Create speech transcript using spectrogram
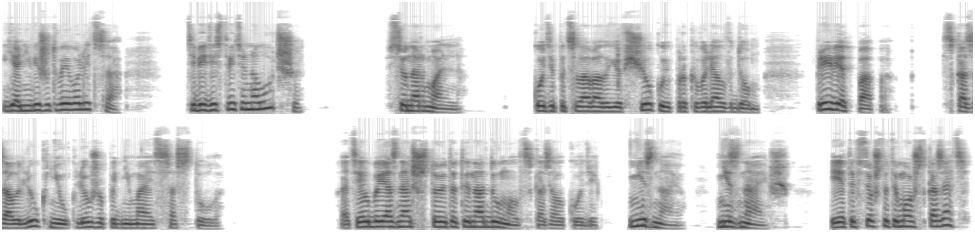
«Я не вижу твоего лица. Тебе действительно лучше?» «Все нормально». Коди поцеловал ее в щеку и проковылял в дом. «Привет, папа. — сказал Люк, неуклюже поднимаясь со стула. «Хотел бы я знать, что это ты надумал», — сказал Коди. «Не знаю. Не знаешь. И это все, что ты можешь сказать?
